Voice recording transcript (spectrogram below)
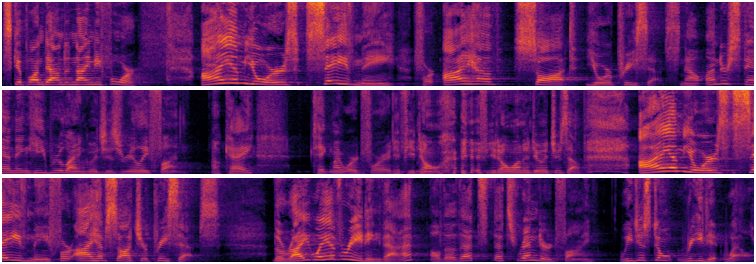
Skip on down to 94. I am yours, save me, for I have sought your precepts. Now, understanding Hebrew language is really fun, okay? Take my word for it if you don't if you don't want to do it yourself. I am yours, save me, for I have sought your precepts. The right way of reading that, although that's that's rendered fine, we just don't read it well.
